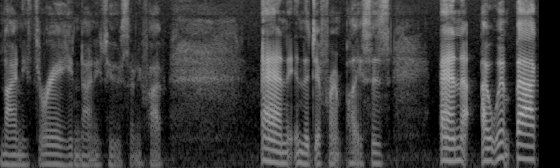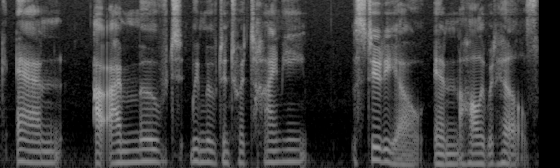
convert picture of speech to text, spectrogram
93, 92, 75, and in the different places. And I went back and I, moved. We moved into a tiny studio in the Hollywood Hills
